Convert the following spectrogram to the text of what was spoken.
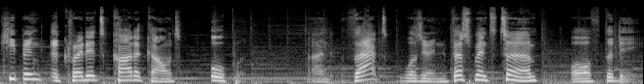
keeping a credit card account open. And that was your investment term of the day.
